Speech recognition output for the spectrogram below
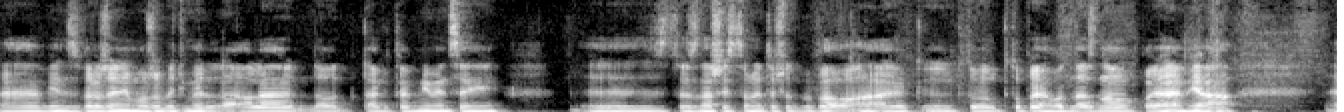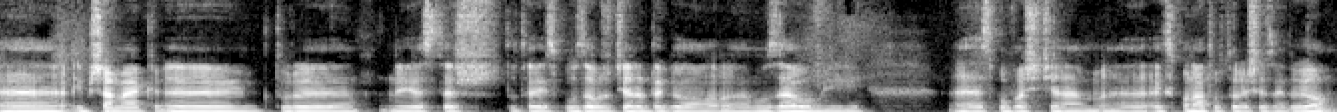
E, więc wrażenie może być mylne, ale no, tak, tak mniej więcej e, to z naszej strony to się odbywało. A e, kto, kto pojechał od nas? No, pojechałem ja i Przemek, który jest też tutaj współzałożycielem tego muzeum i współwłaścicielem eksponatów, które się znajdują.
